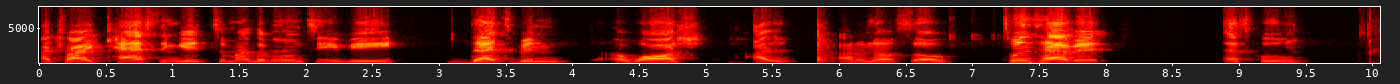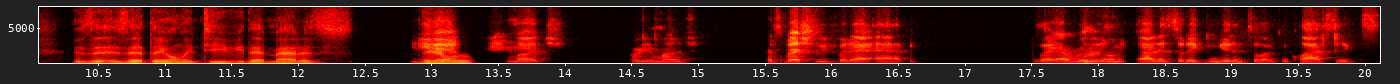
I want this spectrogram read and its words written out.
I tried casting it to my living room TV. That's been a wash. I I don't know. So twins have it. That's cool. Is it is that the only TV that matters? There, Yeah. Pretty much. Pretty much. Especially for that app. It's like I really only got it so they can get into like the classics.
